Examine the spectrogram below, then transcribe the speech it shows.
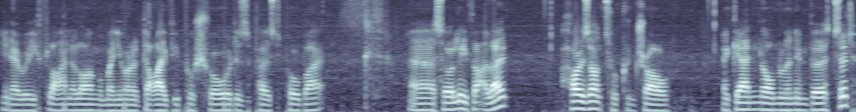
You know, where you're flying along and when you want to dive, you push forward as opposed to pull back. Uh, so I'll leave that alone. Horizontal control. Again, normal and inverted.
